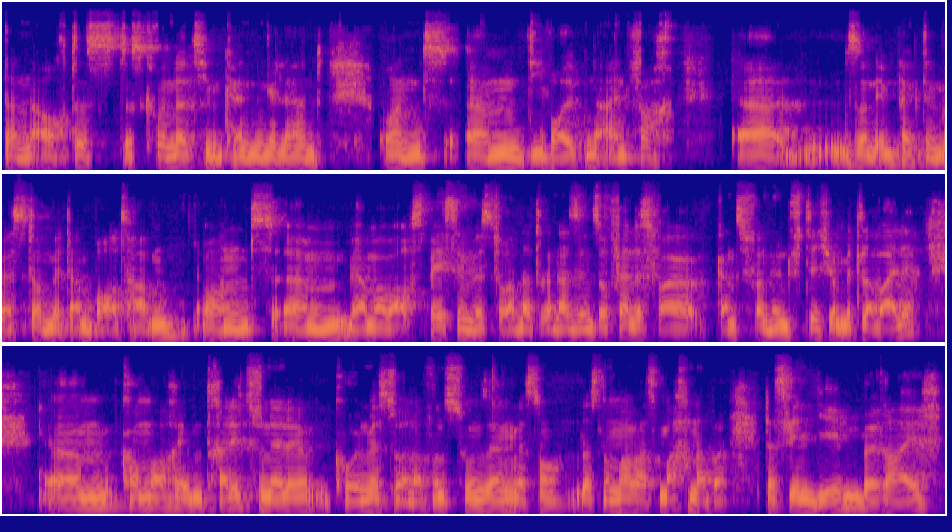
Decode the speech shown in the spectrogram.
dann auch das, das Gründerteam kennengelernt. Und ähm, die wollten einfach äh, so einen Impact-Investor mit an Bord haben. Und ähm, wir haben aber auch Space-Investoren da drin. Also insofern, das war ganz vernünftig. Und mittlerweile ähm, kommen auch eben traditionelle Co-Investoren auf uns zu und sagen, lass noch, lass noch mal was machen. Aber dass wir in jedem Bereich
